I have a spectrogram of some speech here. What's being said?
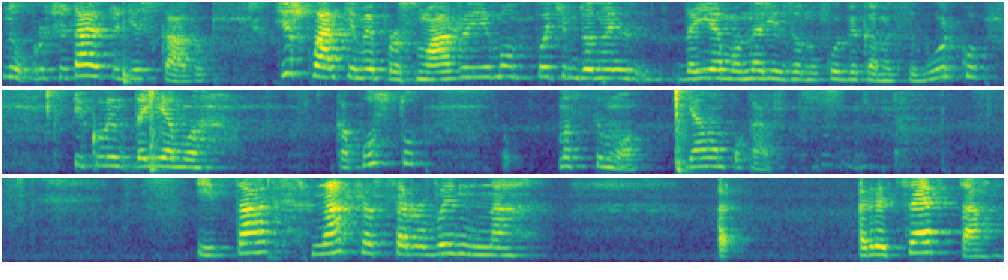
Ну, прочитаю, тоді скажу. Ці шкварки ми просмажуємо, потім даємо нарізану кубиками цибульку. І коли даємо капусту, мастимо. Я вам покажу. І так, наша старовинна е, рецепта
